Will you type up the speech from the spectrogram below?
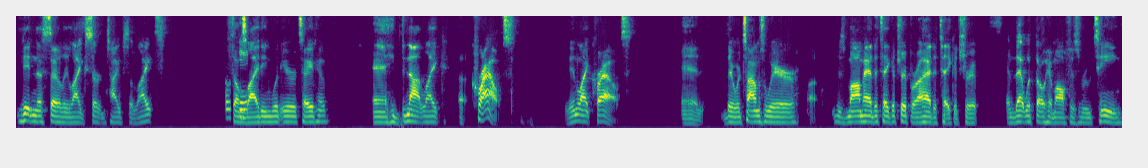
he didn't necessarily like certain types of lights. Okay. Some lighting would irritate him, and he did not like uh, crowds. He didn't like crowds, and there were times where uh, his mom had to take a trip or I had to take a trip, and that would throw him off his routine,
